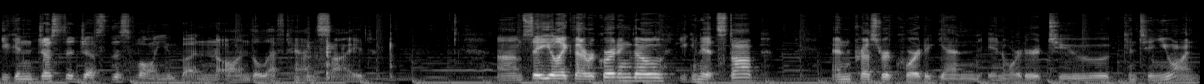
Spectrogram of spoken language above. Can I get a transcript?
you can just adjust this volume button on the left hand side. Um, say you like that recording though, you can hit stop and press record again in order to continue on.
